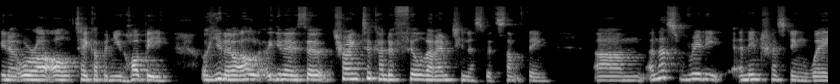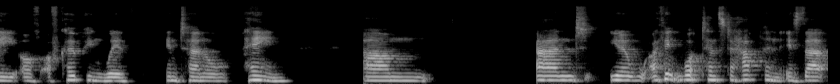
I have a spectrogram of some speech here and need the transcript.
you know or I'll, I'll take up a new hobby or you know I'll you know so trying to kind of fill that emptiness with something. Um, and that's really an interesting way of of coping with internal pain. Um, and you know I think what tends to happen is that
